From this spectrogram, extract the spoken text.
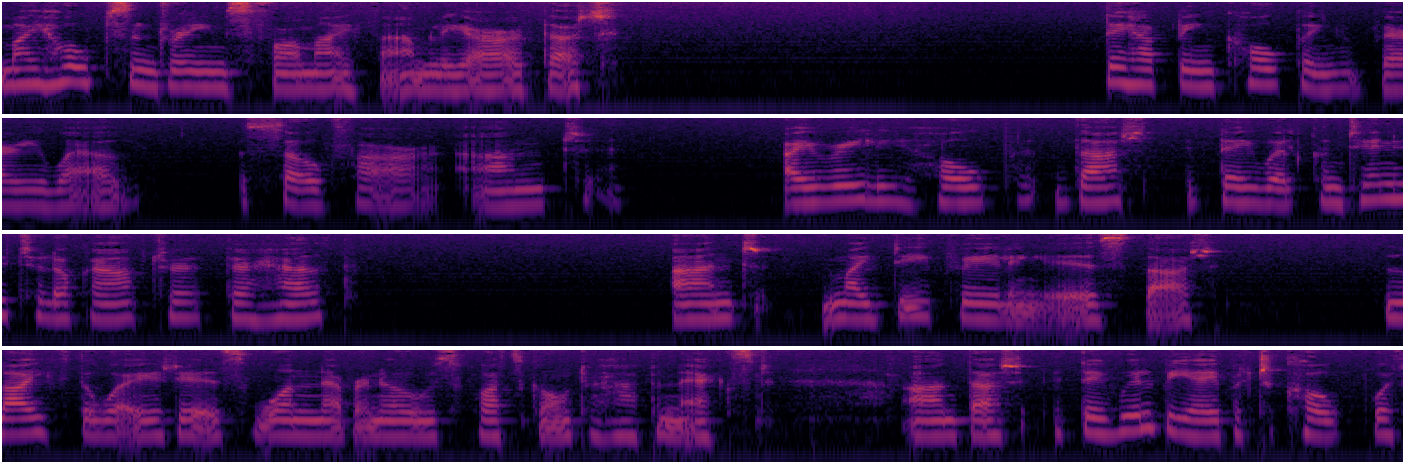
My hopes and dreams for my family are that they have been coping very well so far, and I really hope that they will continue to look after their health. And my deep feeling is that life the way it is, one never knows what's going to happen next. And that they will be able to cope with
